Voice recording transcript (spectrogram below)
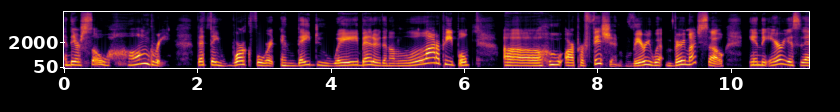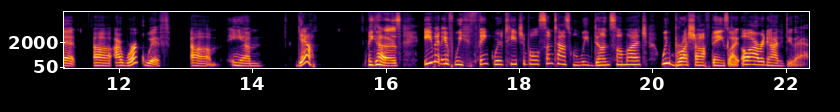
and they're so hungry that they work for it and they do way better than a lot of people uh, who are proficient, very well, very much so in the areas that uh, I work with. Um, and yeah, because even if we think we're teachable, sometimes when we've done so much, we brush off things like, oh, I already know how to do that.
